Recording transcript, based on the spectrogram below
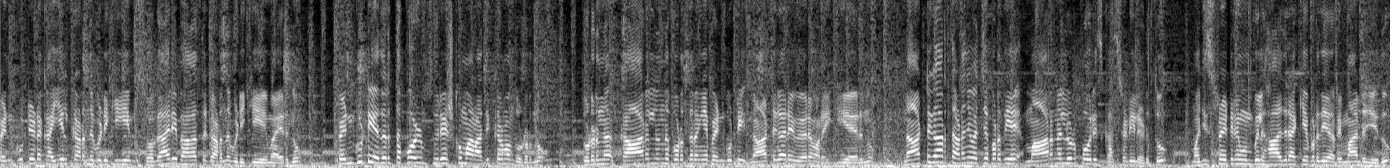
പെൺകുട്ടിയുടെ കയ്യിൽ കടന്നു പിടിക്കുകയും സ്വകാര്യ ഭാഗത്ത് കടന്നു പിടിക്കുകയുമായിരുന്നു. പെൺകുട്ടി എതിർത്തപ്പോഴും സുരേഷ് കുമാർ അതിക്രമം തുടർന്നു. തുടർന്ന് കാറിൽ നിന്ന് പുറത്തിറങ്ങിയ പെൺകുട്ടി നാട്ടുകാരെ വിവരം അറിയിക്കുകയായിരുന്നു. നാട്ടുകാർ തടഞ്ഞു വെച്ച പ്രതിയെ മാറനല്ലൂർ പോലീസ് കസ്റ്റഡിയിലെടുത്തു. മജിസ്ട്രേറ്റിന് മുമ്പിൽ ഹാജരാക്കിയ പ്രതിയെ റിമാൻഡ് ചെയ്തു.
